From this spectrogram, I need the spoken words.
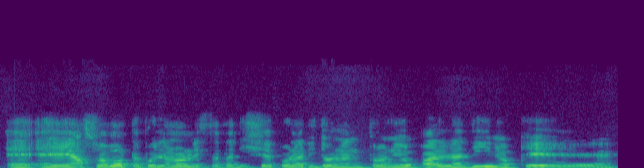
Eh, eh, a sua volta poi la nonna è stata discepola di Don Antonio Palladino che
